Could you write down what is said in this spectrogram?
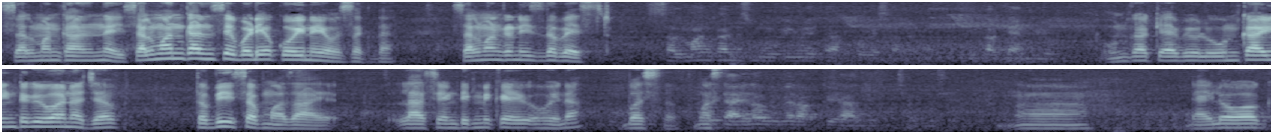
सलमान खान से नहीं सलमान खान से बढ़िया कोई नहीं हो सकता। Salman Khan is the best Salman Khan इस मूवी में थे आपको कैसा लगा? उनका कैमियो उनका इंटरव्यू हुआ ना जब तभी सब मज़ा आए लास्ट एंडिंग में कहीं हुए ना बस मस्त। डायलॉग है डायलॉग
